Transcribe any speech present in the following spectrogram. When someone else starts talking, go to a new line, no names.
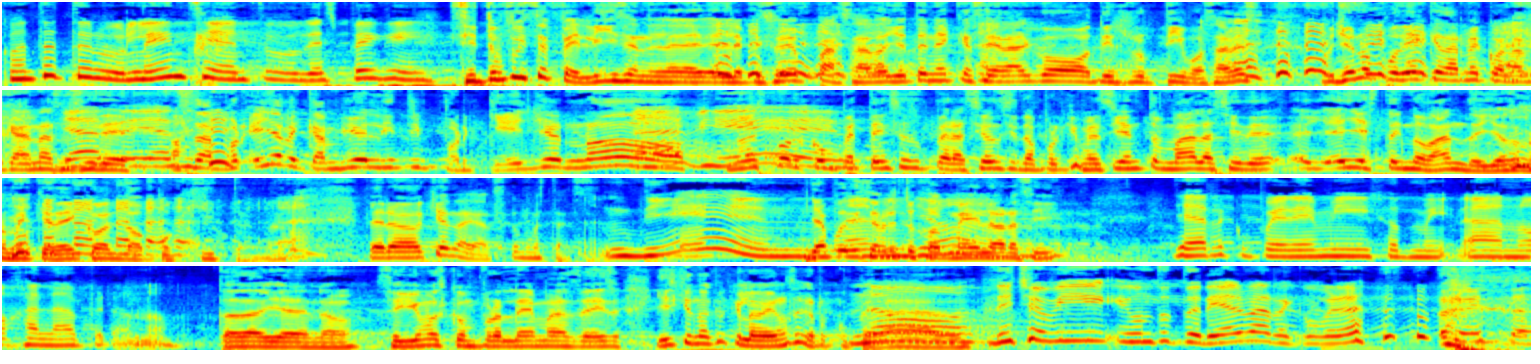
¿Cuánta turbulencia en tu despegue?
Si tú fuiste feliz en el, el episodio pasado, yo tenía que hacer algo disruptivo, ¿sabes? Pues yo no podía quedarme con las ganas
Ya
así
sé,
de. O sea, por- ella me cambió el intro y ¿por qué yo no?
Ah,
no es por competencia o superación, sino porque me siento mal así de. Ella está innovando y yo solo me quedé con lo poquito, ¿no? Pero, ¿qué onda, Gaps? ¿Cómo estás?
Bien.
¿Ya pudiste abrir tu hotmail ahora sí?
Ya recuperé mi hotmail. Ah, no, ojalá, pero no.
Todavía no. Seguimos con problemas de eso. Y es que no creo que lo vayamos a recuperar.
No, de hecho vi un tutorial para recuperar su cuenta,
